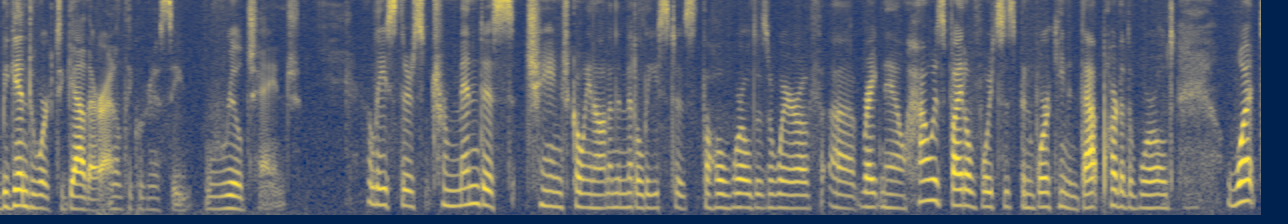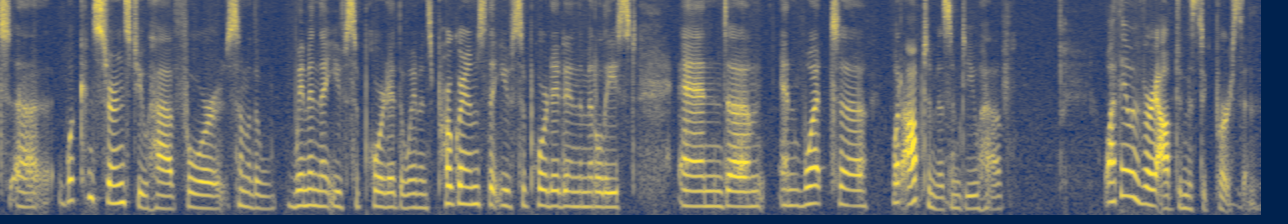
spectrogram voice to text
begin to work together, I don't think we're going to see real change. Alyse, there's tremendous change going on in the Middle East, as the whole world is aware of uh, right now. How has Vital Voices been working in that part of the world? What, uh, what concerns do you have for some of the women that you've supported, the women's programs that you've supported in the Middle East, and, um, and what, uh, what optimism do you have? Well, I think I'm a very optimistic person,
